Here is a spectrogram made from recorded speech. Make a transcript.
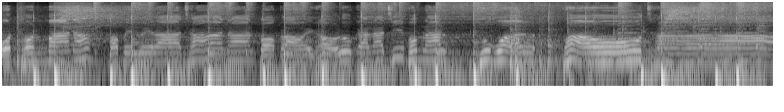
อดทนมานะมาเป็นเวลาช้านานบอกเราให้เขารู้กันอาชีพผมนั้น ทุกวันเผาทาน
